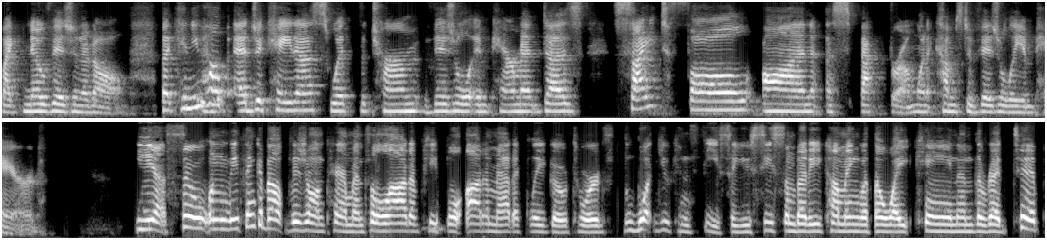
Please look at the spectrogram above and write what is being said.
like no vision at all. But can you mm-hmm. help educate us with the term visual impairment? Does sight fall on a spectrum when it comes to visually impaired? Yes. So when we think about visual impairments, a lot of people automatically go towards what you can see. So you see somebody coming with a white cane and the red tip,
